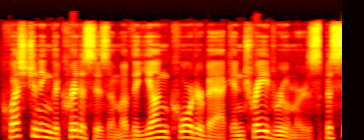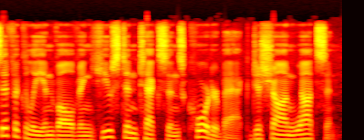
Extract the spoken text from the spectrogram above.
questioning the criticism of the young quarterback and trade rumors specifically involving Houston Texans quarterback Deshaun Watson.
